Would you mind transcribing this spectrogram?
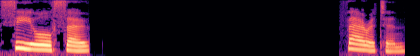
See also. Ferritin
